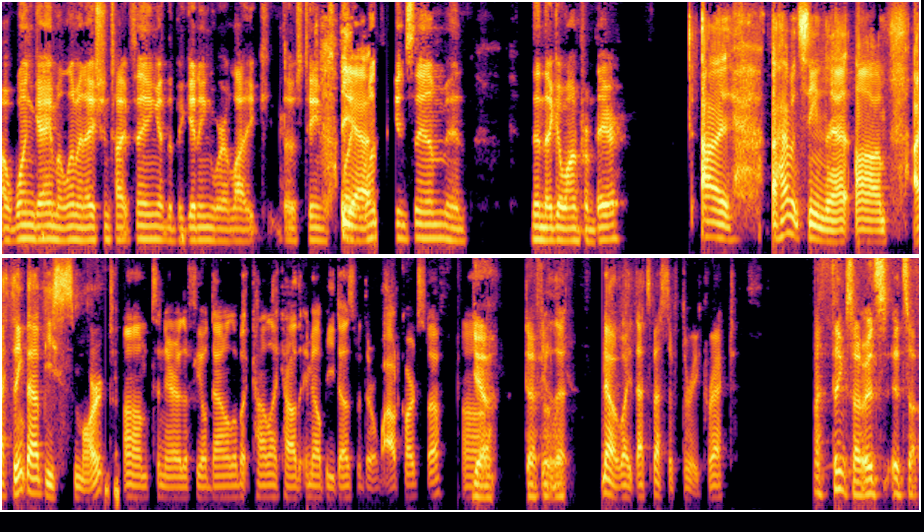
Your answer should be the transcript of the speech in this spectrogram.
a one game elimination type thing at the beginning where like those teams play Yeah. once against them and then they go on from there. I I haven't seen that. Um, I think that'd be smart um, to narrow the field down a little bit, kind of like how the MLB does with their wild card stuff. Um, yeah, definitely. that- no, wait, that's best of three, correct? I think so. It's it's a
